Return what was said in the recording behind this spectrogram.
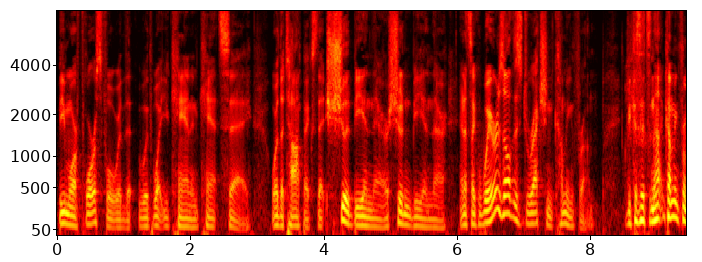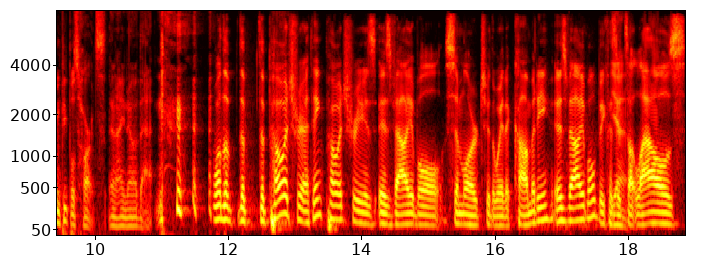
be more forceful with it, with what you can and can't say or the topics that should be in there or shouldn't be in there. And it's like where is all this direction coming from because it's not coming from people's hearts and i know that well the, the the poetry i think poetry is is valuable similar to the way that comedy is valuable because Yeah. it allows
